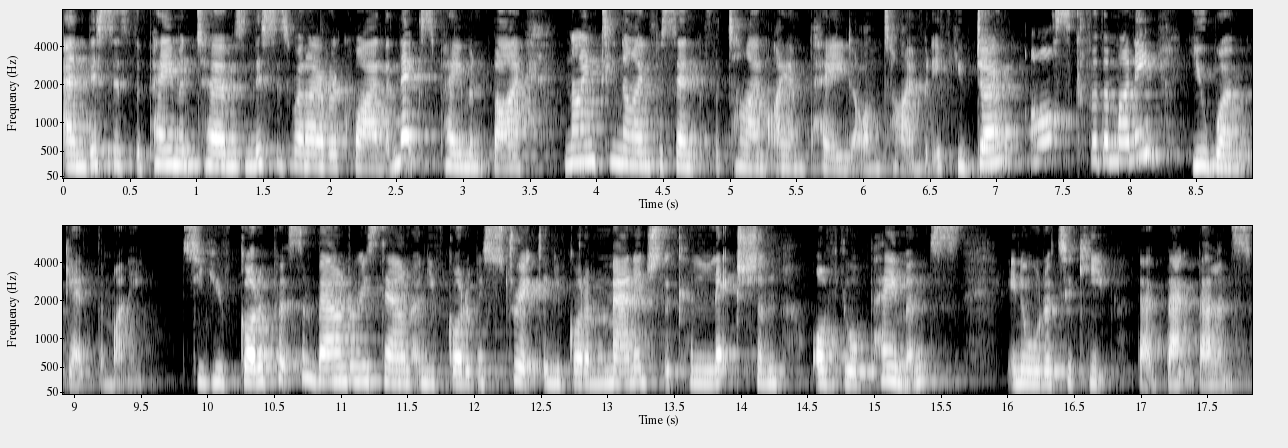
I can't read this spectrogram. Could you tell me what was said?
and this is the payment terms, and this is when I require the next payment by, 99% of the time I am paid on time. But if you don't ask for the money, you won't get the money. So you've got to put some boundaries down and you've got to be strict and you've got to manage the collection of your payments in order to keep that bank balance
